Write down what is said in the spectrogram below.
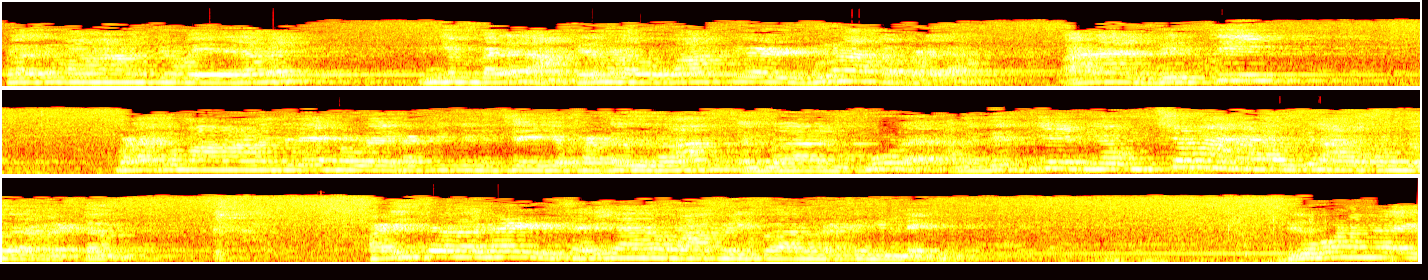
கிழக்கு மாகாணத்தினுடைய நிலைமை இங்கும் பெறலாம். திருமண வாக்குகள் வீணாக்கப்படலாம். ஆனால் வெற்றி வடக்கு மாகாணத்திலே எங்களுடைய கட்சிக்கு நிச்சயிக்கப்பட்டதுதான் என்றாலும் கூட அந்த வெற்றியை மிக உச்சமான அளவுக்கு நாங்கள் கொண்டு வர வேண்டும். படித்தவர்கள் சரியாக வாக்களிப்பார்கள் என்று இல்லை. திருவோணமலை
